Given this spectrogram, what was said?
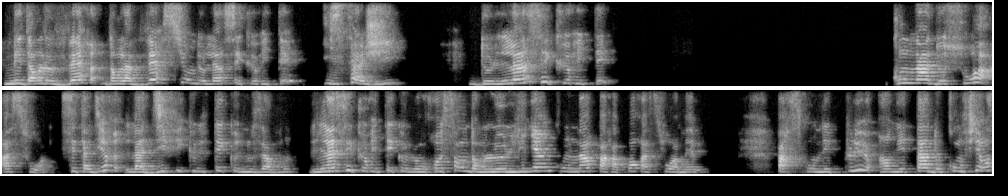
Mais dans, le dans la version de l'insécurité, il s'agit de l'insécurité qu'on a de soi à soi, c'est-à-dire la difficulté que nous avons, l'insécurité que l'on ressent dans le lien qu'on a par rapport à soi-même, parce qu'on n'est plus en état de confiance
